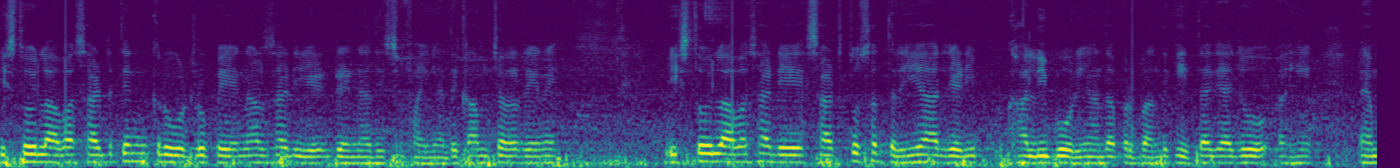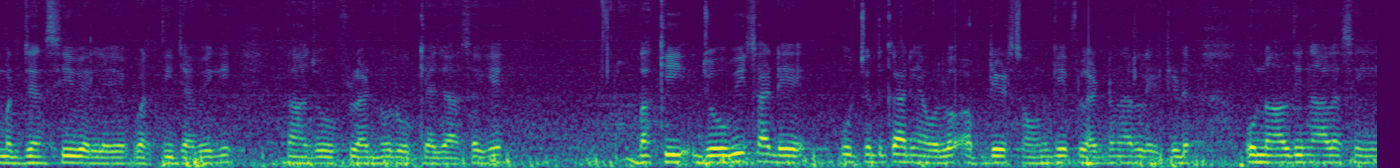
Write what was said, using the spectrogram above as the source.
ਇਸ ਤੋਂ ਇਲਾਵਾ 3.5 ਕਰੋੜ ਰੁਪਏ ਨਾਲ ਸਾਡੀ ਡਰੇਨਾਂ ਦੀ ਸਫਾਈਆਂ ਦੇ ਕੰਮ ਚੱਲ ਰਹੇ ਨੇ। ਇਸ ਤੋਂ ਇਲਾਵਾ ਸਾਡੇ 60 ਤੋਂ 70 ਹਜ਼ਾਰ ਜਿਹੜੀ ਖਾਲੀ ਬੋਰੀਆਂ ਦਾ ਪ੍ਰਬੰਧ ਕੀਤਾ ਗਿਆ ਜੋ ਅਸੀਂ ਐਮਰਜੈਂਸੀ ਵੇਲੇ ਵਰਤੀ ਜਾਵੇਗੀ ਤਾਂ ਜੋ ਫਲੱਡ ਨੂੰ ਰੋਕਿਆ ਜਾ ਸਕੇ। ਬਾਕੀ ਜੋ ਵੀ ਸਾਡੇ ਉੱਚ ਅਧਿਕਾਰੀਆਂ ਵੱਲੋਂ ਅਪਡੇਟਸ ਆਉਣਗੇ ਫਲੱਡ ਨਾਲ ਰਿਲੇਟਡ ਉਹ ਨਾਲ ਦੀ ਨਾਲ ਅਸੀਂ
